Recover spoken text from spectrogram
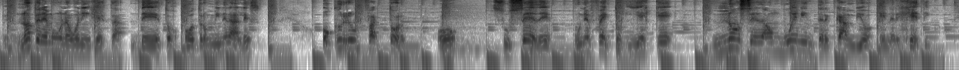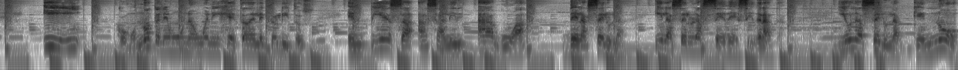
pero no tenemos una buena ingesta de estos otros minerales, ocurre un factor o sucede un efecto y es que no se da un buen intercambio energético. Y como no tenemos una buena ingesta de electrolitos, empieza a salir agua de la célula y la célula se deshidrata. Y una célula que no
